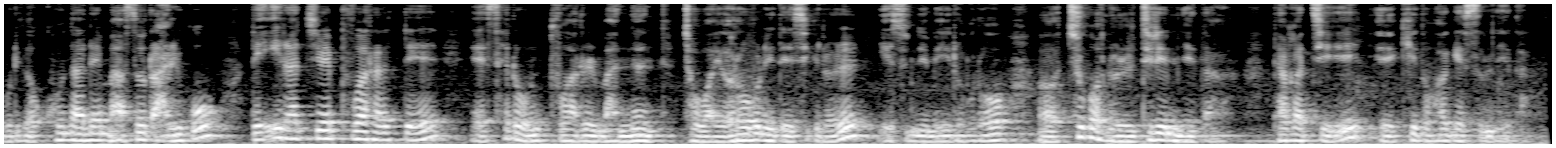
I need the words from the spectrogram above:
우리가 고난의 맛을 알고 내일 아침에 부활할 때 새로운 부활을 맞는 저와 여러분이 되시기를 예수님의 이름으로 어, 축원을 드립니다. 다 같이 예, 기도하겠습니다.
